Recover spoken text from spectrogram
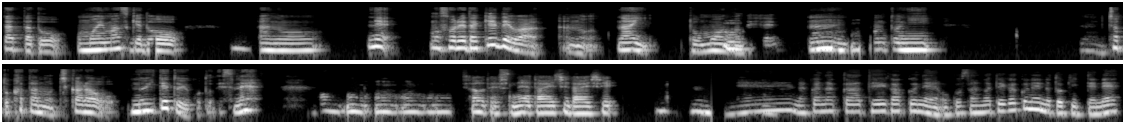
だったと思いますけど、あの、ね、もうそれだけではあのないと思うので、うん、本当に、ちょっと肩の力を抜いてということですね。うんうんうんうん、そうですね、大事大事。うんね、なかなか低学年、お子さんが低学年の時ってね、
